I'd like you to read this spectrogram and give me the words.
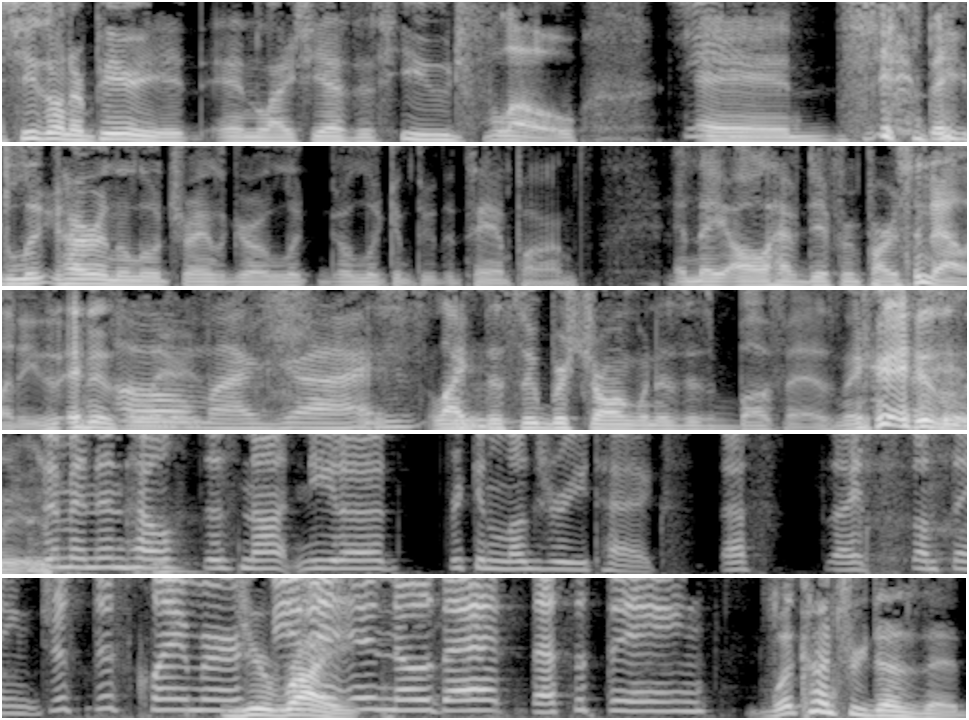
she's on her period and like she has this huge flow Jeez. and she, they look her and the little trans girl look go looking through the tampons and they all have different personalities and it's oh hilarious. Oh my gosh, Like the super strong one is this buff ass nigga. It's hilarious. Women in health does not need a freaking luxury tax. That's that's something. Just disclaimer. You're right. didn't know that. That's a thing What country does that?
